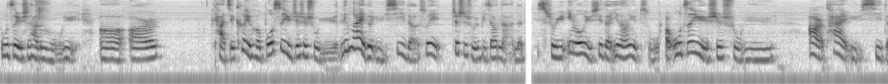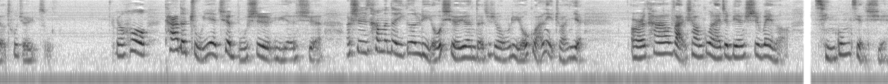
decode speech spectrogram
乌兹语是他的母语，呃，而塔吉克语和波斯语这是属于另外一个语系的，所以这是属于比较难的，属于印欧语系的伊朗语族。而乌兹语是属于阿尔泰语系的突厥语族。然后他的主业却不是语言学，而是他们的一个旅游学院的这种旅游管理专业。而他晚上过来这边是为了勤工俭学。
